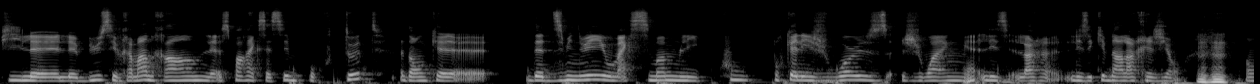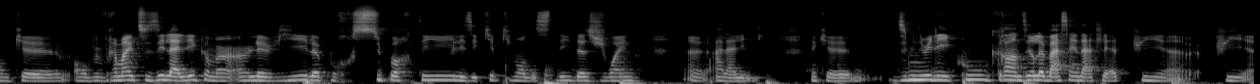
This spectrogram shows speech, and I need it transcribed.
Puis le, le but, c'est vraiment de rendre le sport accessible pour toutes. Donc, de diminuer au maximum les coûts pour que les joueuses joignent les, leur- les équipes dans leur région. Mhm. Donc, euh, on veut vraiment utiliser la Ligue comme un, un levier là, pour supporter les équipes qui vont décider de se joindre euh, à la Ligue. Que, euh, diminuer les coûts, grandir le bassin d'athlètes, puis, euh, puis euh,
